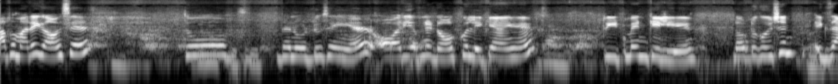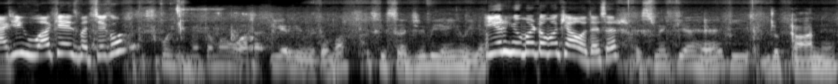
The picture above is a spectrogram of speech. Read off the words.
आप हमारे गाँव से हैं तो धनोटू से ही हैं और ये अपने डॉग को लेके आए हैं ट्रीटमेंट के लिए। डॉक्टर गुलशन एग्जैक्टली हुआ क्या इस बच्चे को? इसको हीमेटोमा हुआ था ईयर हीमेटोमा इसकी सर्जरी भी यही हुई है। ईयर ह्यूमरटोमा क्या होता है सर इसमें क्या है कि जो कान है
